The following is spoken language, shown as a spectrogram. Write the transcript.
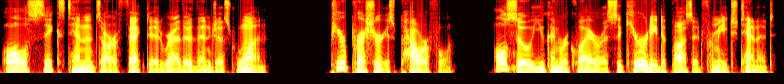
all six tenants are affected rather than just one. Peer pressure is powerful. Also, you can require a security deposit from each tenant.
